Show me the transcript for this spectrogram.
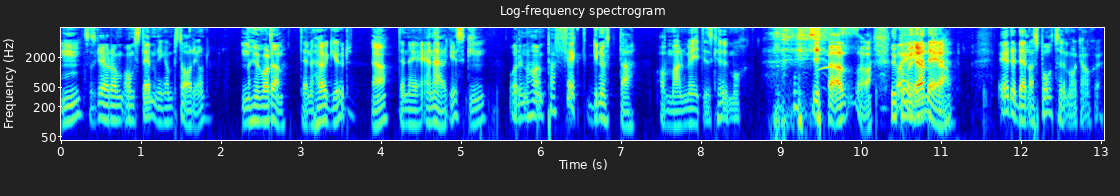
Mm. så skrev de om stämningen på stadion. Men Hur var den? Den är högljudd, Ja. den är energisk Mm. och den har en perfekt gnutta av malmöitisk humor. Jaså? Hur kommer den det? fram? Är det Della Sporthumor kanske?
